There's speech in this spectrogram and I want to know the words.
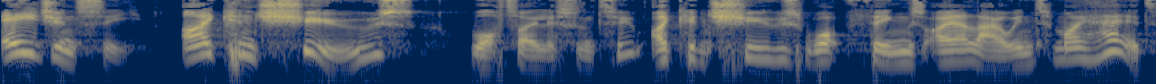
agency. I can choose what I listen to. I can choose what things I allow into my head.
